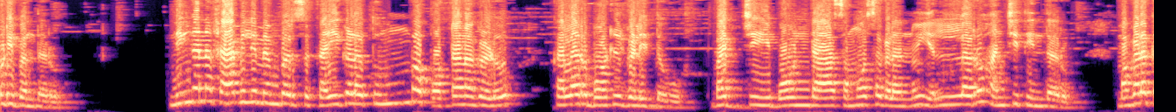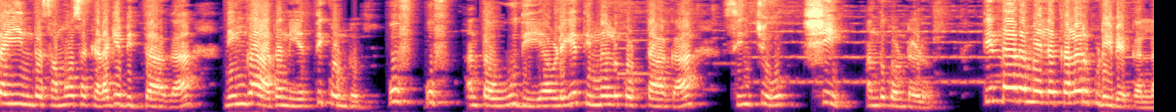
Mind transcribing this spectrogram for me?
ಓಡಿ ಬಂದರು. ನಿಂಗನ ಫ್ಯಾಮಿಲಿ ಮೆಂಬರ್ಸ್ ಕೈಗಳ ತುಂಬಾ ಪೊಟ್ಟಣಗಳು ಕಲರ್ ಬಾಟಲ್ಗಳಿದ್ದವು. ಬಜ್ಜಿ, ಬೋಂಡ, ಸಮೋಸಗಳನ್ನು ಎಲ್ಲರೂ ಹಂಚಿ ತಿಂದರು. ಮಗಳ ಕೈಯಿಂದ ಸಮೋಸ ಕೆಳಗೆ ಬಿದ್ದಾಗ ನಿಂಗ ಅದನ್ನು ಎತ್ತಿಕೊಂಡು ಉಫ್ ಉಫ್ ಅಂತ ಊದಿ ಅವಳಿಗೆ ತಿನ್ನಲು ಕೊಟ್ಟಾಗ ಸಿಂಚು ಶಿ ಅಂದುಕೊಂಡಳು. ತಿಂದಾದ ಮೇಲೆ ಕಲರ್ ಕುಡಿಬೇಕಲ್ಲ.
